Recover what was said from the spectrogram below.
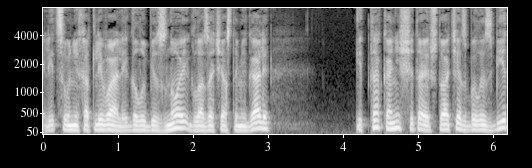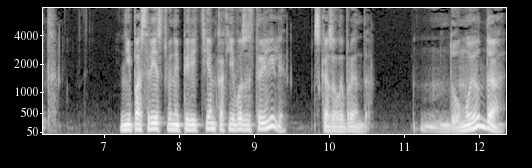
Лица у них отливали голубизной, глаза часто мигали. И так они считают, что отец был избит непосредственно перед тем, как его застрелили, — сказала Бренда. Думаю, да.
